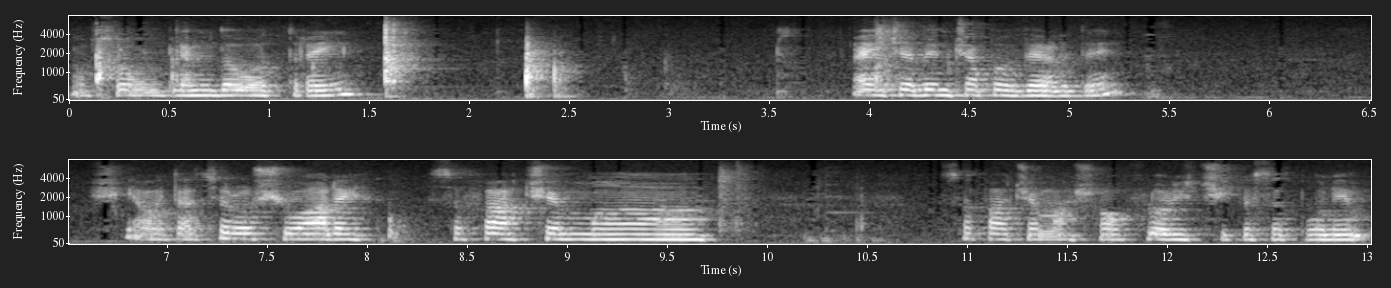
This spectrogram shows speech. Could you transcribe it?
O să umplem două, trei. Aici avem ceapă verde. Și ia uitați, roșioare, să facem, uh, să facem așa o floricică să punem.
